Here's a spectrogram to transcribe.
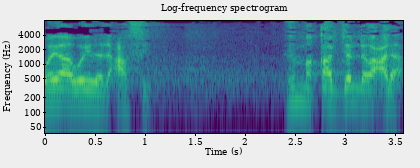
ويا ويل العاصي. ثم قال جل وعلا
